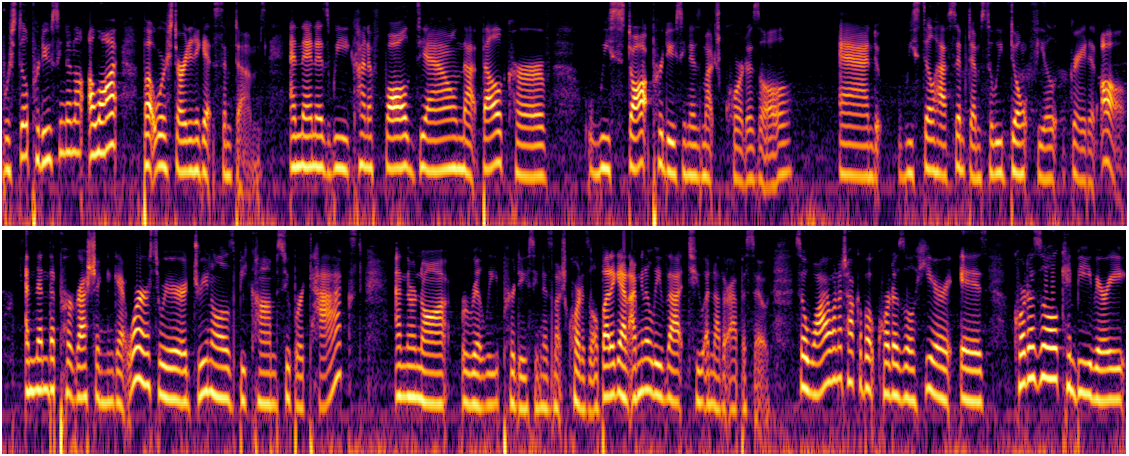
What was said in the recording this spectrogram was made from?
we're still producing a lot, but we're starting to get symptoms. And then as we kind of fall down that bell curve, we stop producing as much cortisol and we still have symptoms, so we don't feel great at all. And then the progression can get worse where your adrenals become super taxed and they're not really producing as much cortisol. But again, I'm going to leave that to another episode. So, why I want to talk about cortisol here is cortisol can be very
